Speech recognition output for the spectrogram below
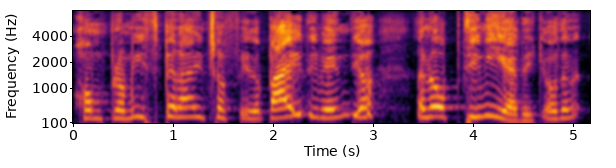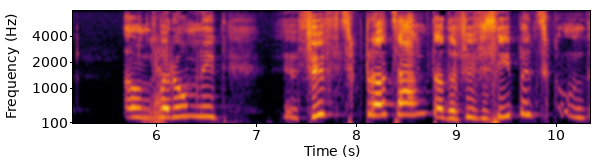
Kompromissbereitschaft, weil beide wollen ja eine Optimierung, oder? Und ja. warum nicht 50% oder 75 und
